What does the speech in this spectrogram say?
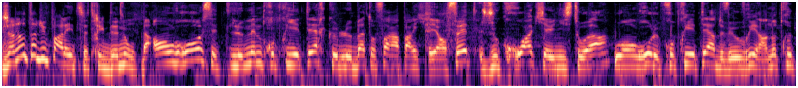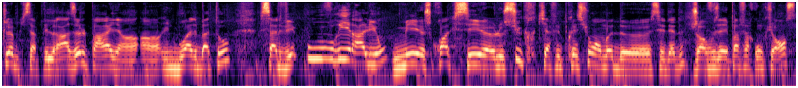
J'en ai entendu parler de ce truc de nom. Bah, en gros, c'est le même propriétaire que le bateau phare à Paris. Et en fait, je crois qu'il y a une histoire où en gros le propriétaire devait ouvrir un autre club qui s'appelait le Razzle, pareil, un- un- une boîte bateau. Ça devait ouvrir à Lyon, mais je crois que c'est euh, le sucre qui a fait pression en mode euh, c'est dead. Genre vous n'allez pas faire concurrence.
